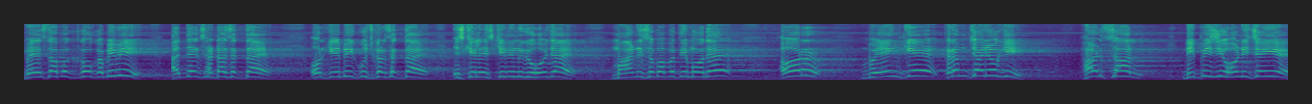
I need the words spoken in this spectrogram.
व्यवस्थापक को कभी भी अध्यक्ष हटा सकता है और के भी कुछ कर सकता है, इसके लिए स्क्रीनिंग हो जाए। माननीय सभापति महोदय और बैंक के कर्मचारियों की हर साल डीपीसी होनी चाहिए।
